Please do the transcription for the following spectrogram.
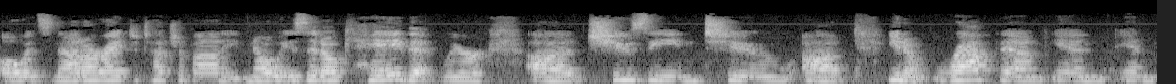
oh it's not all right to touch a body. No is it okay that we're uh, choosing to uh, you know wrap them in in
